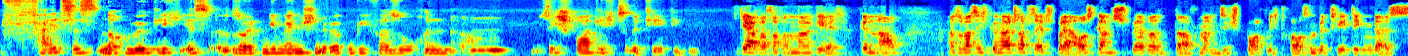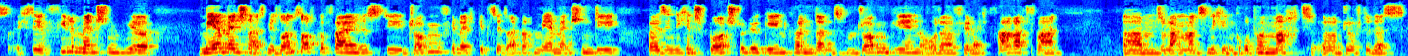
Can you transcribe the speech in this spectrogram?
falls es noch möglich ist, sollten die Menschen irgendwie versuchen, ähm, sich sportlich zu betätigen. Ja, was auch immer geht, genau. Also was ich gehört habe, selbst bei Ausgangssperre darf man sich sportlich draußen betätigen. Da ist, ich sehe viele Menschen hier, mehr Menschen, als mir sonst aufgefallen ist, die joggen. Vielleicht gibt es jetzt einfach mehr Menschen, die, weil sie nicht ins Sportstudio gehen können, dann zum Joggen gehen oder vielleicht Fahrrad fahren. Ähm, solange man es nicht in Gruppe macht, äh, dürfte das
